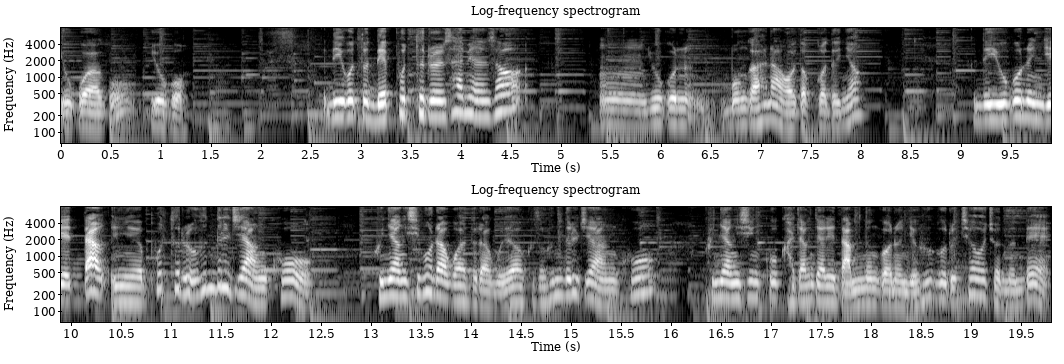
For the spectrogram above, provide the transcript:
요거하고 요거. 근데 이것도 네 포트를 사면서 음, 요거는 뭔가 하나 얻었거든요. 근데 요거는 이제 딱 이제 포트를 흔들지 않고 그냥 심으라고 하더라고요. 그래서 흔들지 않고 그냥 심고 가장자리 남는 거는 이제 흙으로 채워줬는데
